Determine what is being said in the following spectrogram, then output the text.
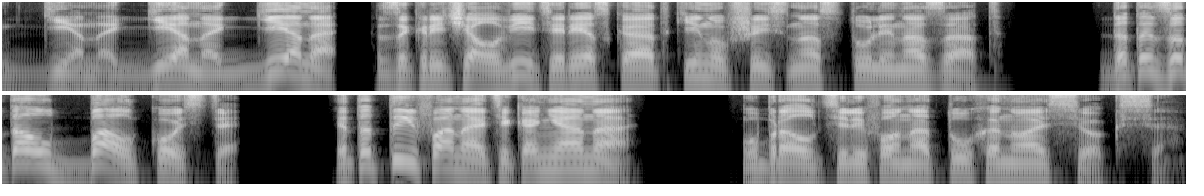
«Гена, Гена, Гена!» — закричал Витя, резко откинувшись на стуле назад. «Да ты задолбал, Костя! Это ты фанатик, а не она!» Убрал телефон от уха, но осекся.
